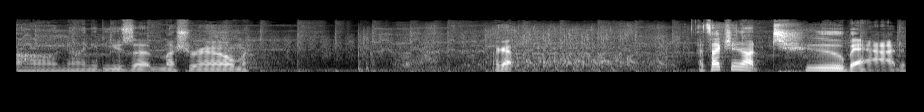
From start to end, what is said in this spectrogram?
oh no, I need to use a mushroom. Okay. That's actually not too bad.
